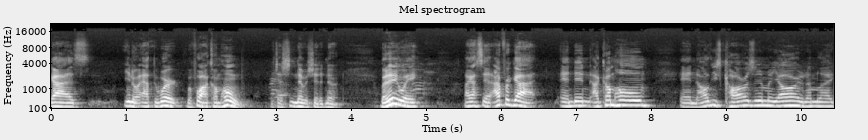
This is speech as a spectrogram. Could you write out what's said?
guys, you know, after work before I come home, which I never should have done. But anyway, like I said, I forgot, and then I come home, and all these cars in my yard, and I'm like,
